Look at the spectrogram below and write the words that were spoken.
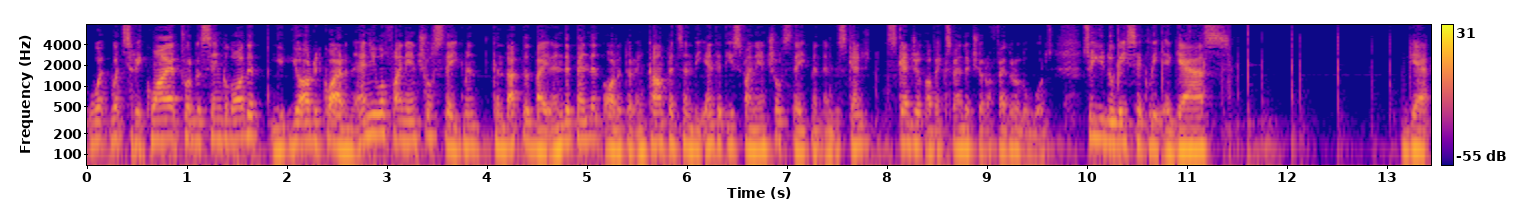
what, what's required for the single audit? You, you, are required an annual financial statement conducted by an independent auditor encompassing the entity's financial statement and the schedule, schedule of expenditure of federal awards. So you do basically a GAAS, GAAP,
